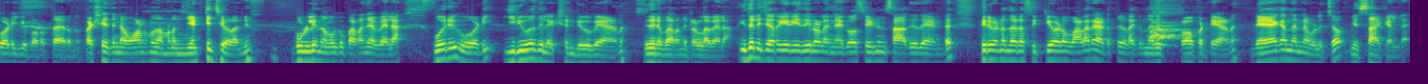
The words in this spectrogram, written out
കോടിക്ക് പുറത്തായിരുന്നു. പക്ഷേ ഇതിന്റെ ഓണർ നമ്മൾ ഞെട്ടിച്ച് കളഞ്ഞു. പുള്ളി നമുക്ക് പറഞ്ഞ വില ഒരു കോടി ഇരുപത് ലക്ഷം രൂപയാണ് ഇതിന് പറഞ്ഞിട്ടുള്ള വില. ഇതിൽ ചെറിയ രീതിയിലുള്ള നെഗോസിയേഷൻ സാധ്യതയുണ്ട്. തിരുവനന്തപുരം സിറ്റിയോട് വളരെ അടുത്ത് കിടക്കുന്ന ഒരു പ്രോപ്പർട്ടിയാണ് വേഗം തന്നെ വിളിച്ചോ മിസ്സാക്കല്ലേ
